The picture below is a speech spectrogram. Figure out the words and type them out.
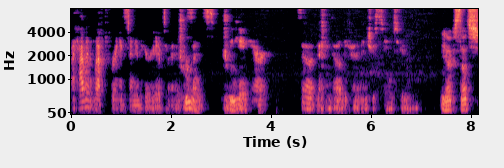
I haven't left for an extended period of time True. since True. we came here. So I think that'll be kind of interesting too. Yeah, because that's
